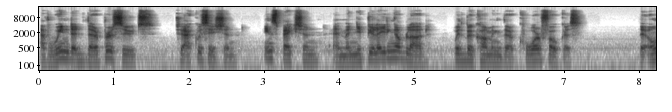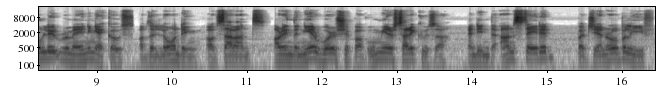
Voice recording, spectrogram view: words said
have winded their pursuits to acquisition, inspection, and manipulating of blood with becoming their core focus. The only remaining echoes of the launding of savants are in the near worship of Omir Sarikusa and in the unstated but general belief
